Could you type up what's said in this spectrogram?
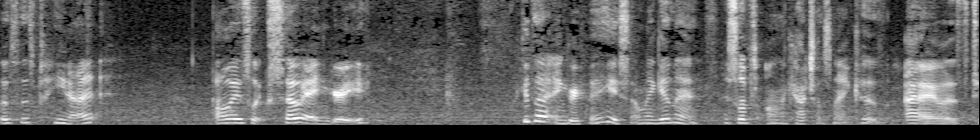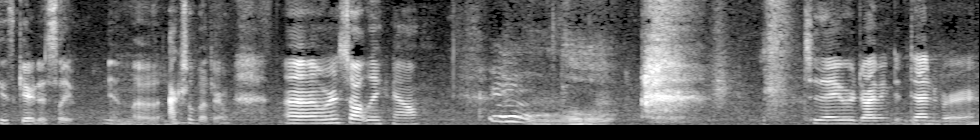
this is Peanut. Always looks so angry. Look at that angry face. Oh my goodness. I slept on the couch last night because I was too scared to sleep in the actual bedroom. Uh, we're in Salt Lake now. Today we're driving to Denver,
